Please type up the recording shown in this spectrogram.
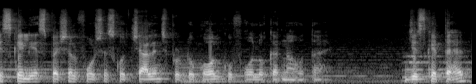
इसके लिए स्पेशल फोर्सेस को चैलेंज प्रोटोकॉल को फॉलो करना होता है, जिसके तहत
